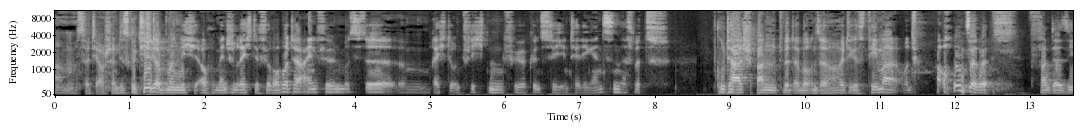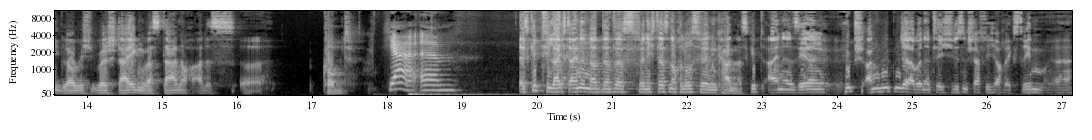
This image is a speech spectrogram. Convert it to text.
Ähm, es wird ja auch schon diskutiert, ob man nicht auch Menschenrechte für Roboter einfüllen müsste, ähm, Rechte und Pflichten für künstliche Intelligenzen. Das wird brutal spannend, wird aber unser heutiges Thema und auch unsere Fantasie, glaube ich, übersteigen, was da noch alles äh, kommt. Ja, ähm. Es gibt vielleicht eine, das, wenn ich das noch loswerden kann, es gibt eine sehr hübsch anmutende, aber natürlich wissenschaftlich auch extrem äh,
